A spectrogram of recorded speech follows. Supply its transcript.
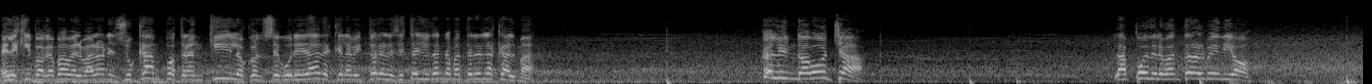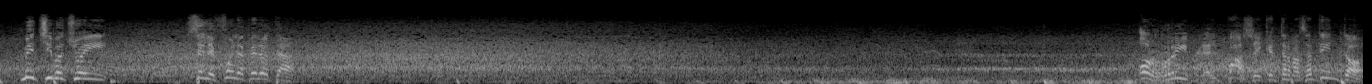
El equipo que mueve el balón en su campo, tranquilo, con seguridad, es que la victoria les está ayudando a mantener la calma. ¡Qué linda bocha! La puede levantar al medio. Michi Batshuayi. Se le fue la pelota. Horrible el pase, hay que estar más atento.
